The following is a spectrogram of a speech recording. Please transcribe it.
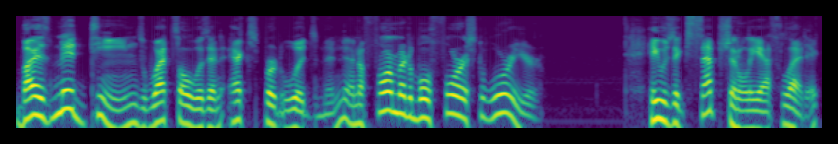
By his mid teens, Wetzel was an expert woodsman and a formidable forest warrior. He was exceptionally athletic,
